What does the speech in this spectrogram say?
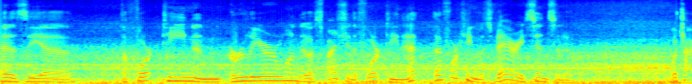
as the uh, the 14 and earlier one, especially the 14. That the 14 was very sensitive, which I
